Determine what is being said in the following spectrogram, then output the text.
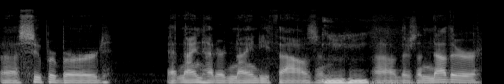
uh, Superbird at 990,000. Mm-hmm. Uh, there's another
